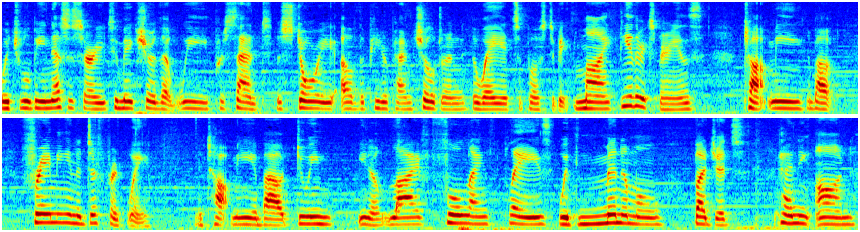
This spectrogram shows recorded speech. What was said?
which will be necessary to make sure that we present the story of the Peter Pan children the way it's supposed to be. My theater experience taught me about framing in a different way. It taught me about doing, you know, live full-length plays with minimal budgets depending on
